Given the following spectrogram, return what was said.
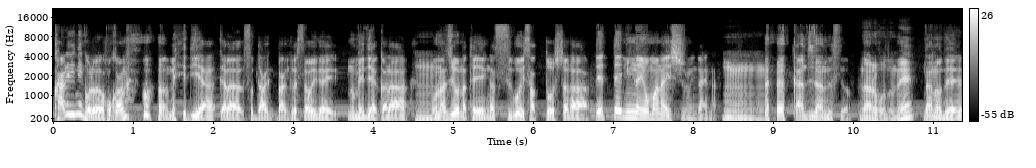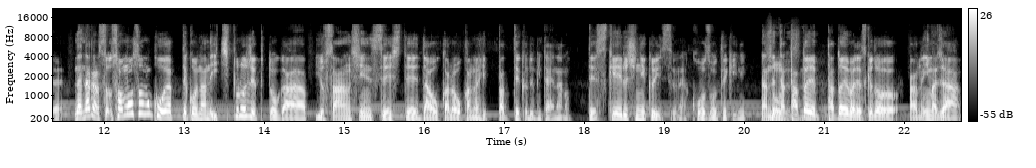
仮にこれ他のメディアから、そのバンクレス DAO 以外のメディアから、うん同じような提案がすごい殺到したら、絶対みんな読まないっしょみたいなうん。感じなんですよ。なるほどね。なので、だだからそそもそもこうやってこうなんで1プロジェクトが予算申請して DAO からお金を引っ張ってくるみたいなのってスケールしにくいですよね、構造的に。なんで、ですね例えば、例えばですけど、あの今じゃあ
